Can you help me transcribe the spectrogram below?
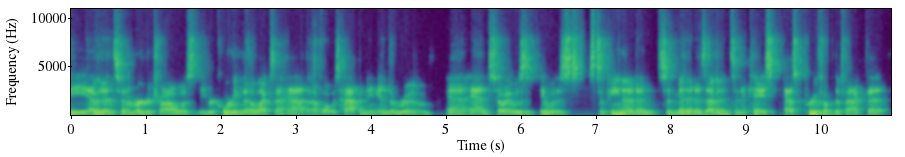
the evidence in a murder trial was the recording that Alexa had of what was happening in the room, and, and so it was it was subpoenaed and submitted as evidence in a case as proof of the fact that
